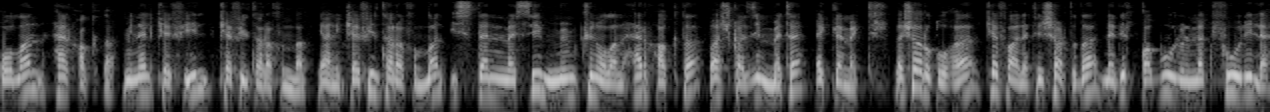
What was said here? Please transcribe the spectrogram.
olan her hakta. Minel kefil kefil tarafından. Yani kefil tarafından istenmesi mümkün olan her hakta başka zimmete eklemektir. Ve şartuha kefaletin şartı da nedir? Kabulül mekfuli leh.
